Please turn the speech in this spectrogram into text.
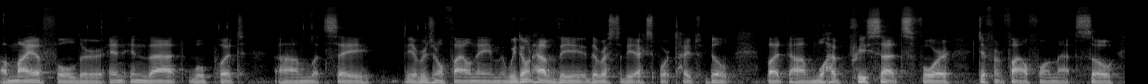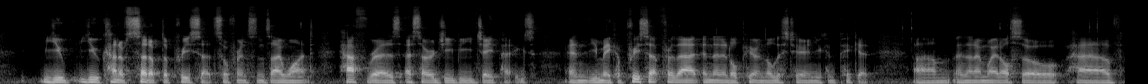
a Maya folder and in that we'll put, um, let's say, the original file name. And we don't have the, the rest of the export types built, but um, we'll have presets for different file formats. So you, you kind of set up the preset. So for instance, I want half res sRGB JPEGs and you make a preset for that and then it'll appear in the list here and you can pick it. Um, and then I might also have,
